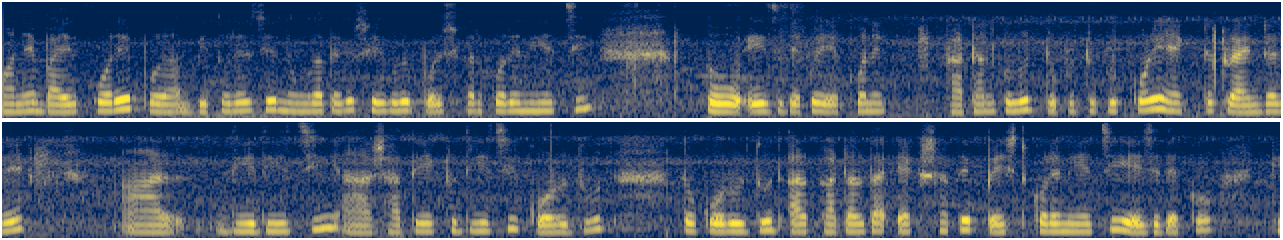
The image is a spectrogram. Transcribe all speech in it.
মানে বাইর করে ভিতরে যে নোংরা থাকে সেগুলো পরিষ্কার করে নিয়েছি। তো এই যে দেখো এখানে কাঁঠালগুলো টুকরো টুকরো করে একটা গ্রাইন্ডারে, আর দিয়ে দিয়েছি, আর সাথে একটু দিয়েছি গরুর দুধ। তো গরুর দুধ আর কাঁঠালটা একসাথে পেস্ট করে নিয়েছি। এই যে দেখো, কি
